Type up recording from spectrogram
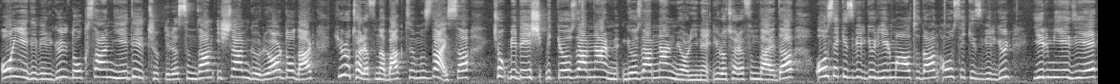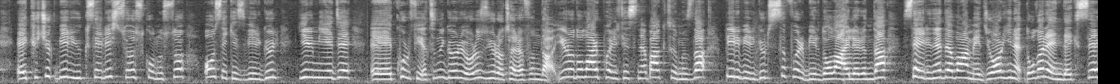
17,97 Türk lirasından işlem görüyor dolar. Euro tarafına baktığımızda ise çok bir değişiklik gözlemler, gözlemlenmiyor yine Euro tarafındaydı. 18,26'dan 18,27'ye e, küçük bir yükseliş söz konusu. 18,27 e, kur fiyatını görüyoruz Euro tarafında. Euro dolar paritesine baktığımızda 1,01 dolarlarında seyrine devam ediyor. Yine dolar endeksi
